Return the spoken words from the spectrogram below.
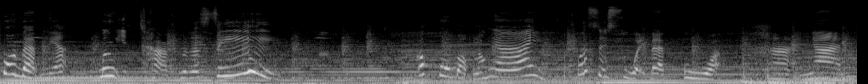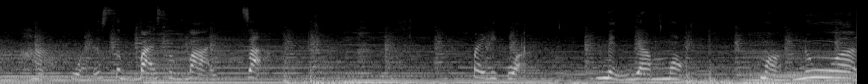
พูดแบบเนี้ย มึงอิจฉากูละสิ ก็กูบอกแล้วไง ว่าสวยๆแบบกูอะหางาน หาผัวได้สบายสบายๆจ้ะ ไปดีกว่า เหม็นยาหมองหมอนวด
